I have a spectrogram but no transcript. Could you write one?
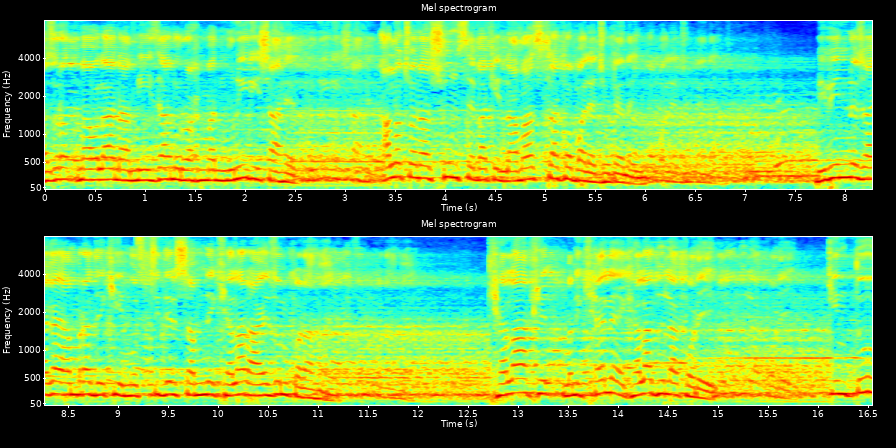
হজরত মাওলানা মিজানুর রহমান মুনিরি সাহেব, আলোচনা শুনছে, বাকি নামাজটা কপালে জোটে নাই। বিভিন্ন জায়গায় আমরা দেখি মসজিদের সামনে খেলার আয়োজন করা হয়। খেলা মানে খেলে, খেলাধুলা করে। কিন্তু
